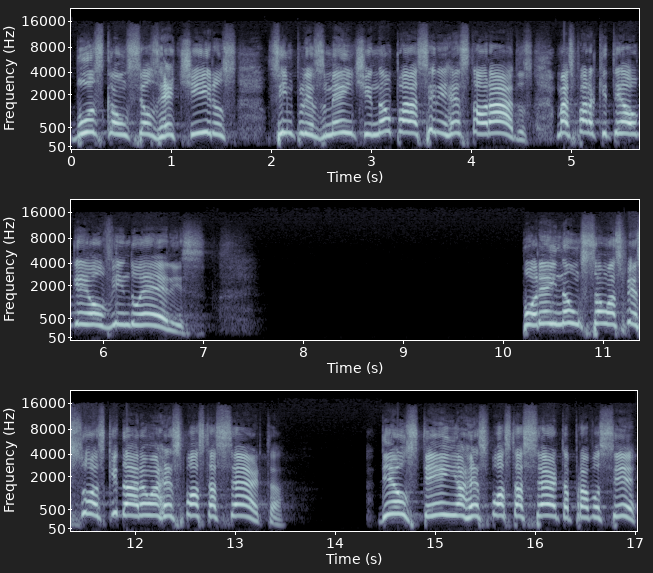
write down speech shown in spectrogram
buscam seus retiros simplesmente não para serem restaurados, mas para que tenha alguém ouvindo eles. Porém, não são as pessoas que darão a resposta certa. Deus tem a resposta certa para você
